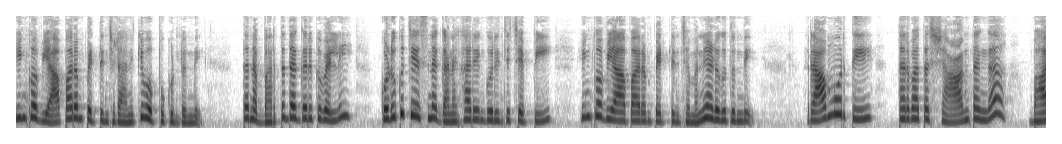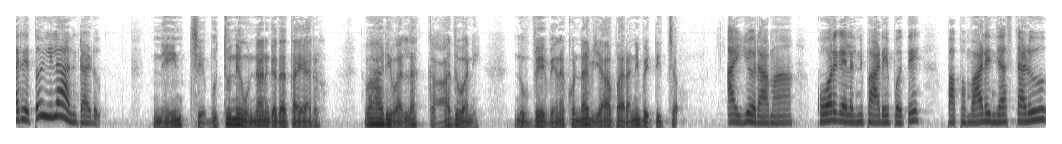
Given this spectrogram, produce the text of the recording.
ఇంకో వ్యాపారం పెట్టించడానికి ఒప్పుకుంటుంది. తన భర్త దగ్గరకు వెళ్ళి కొడుకు చేసిన ఘనకార్యం గురించి చెప్పి ఇంకో వ్యాపారం పెట్టించమని అడుగుతుంది. రామ్మూర్తి తర్వాత శాంతంగా భార్యతో ఇలా అంటాడు. నేను చెబుతూనే ఉన్నాను కదా తయారు. వాడి వల్ల కాదు అని. నువ్వే వినకుండా వ్యాపారాన్ని పెట్టించావు అయ్యో రామా కూరగాయలన్నీ పాడైపోతే పాపం వాడేం చేస్తాడు?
